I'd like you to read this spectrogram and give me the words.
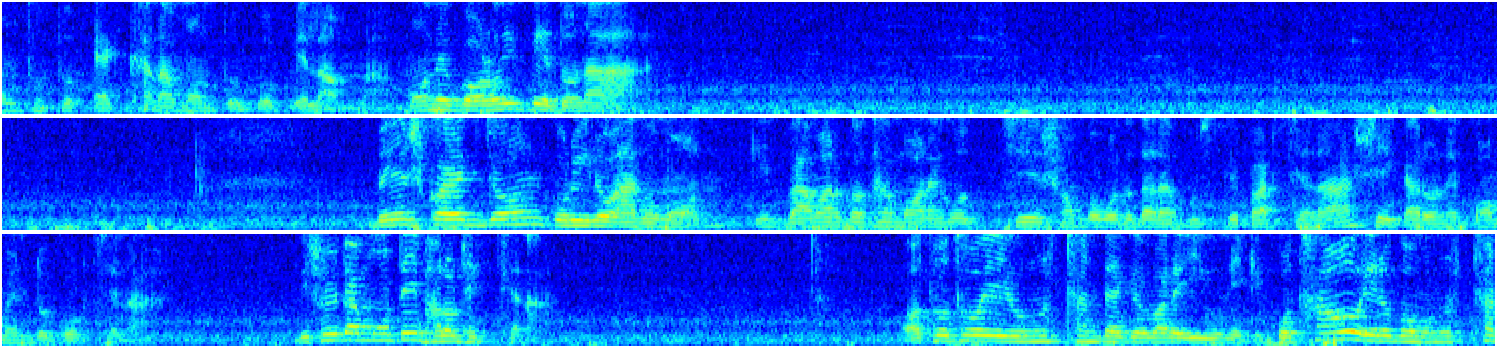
অন্তত একখানা মন্তব্য পেলাম না। মনে বড়ই বেদনা। বেশ কয়েকজন করিল আগমন। কিন্তু আমার কথা মনে হচ্ছে সম্ভবত তারা বুঝতে পারছে না, সেই কারণে কমেন্টও করছে না। বিষয়টা মোটেই ভালো ঠেকছে না। অথচ এই অনুষ্ঠানটা একেবারে ইউনিক কোথাও এরকম অনুষ্ঠান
